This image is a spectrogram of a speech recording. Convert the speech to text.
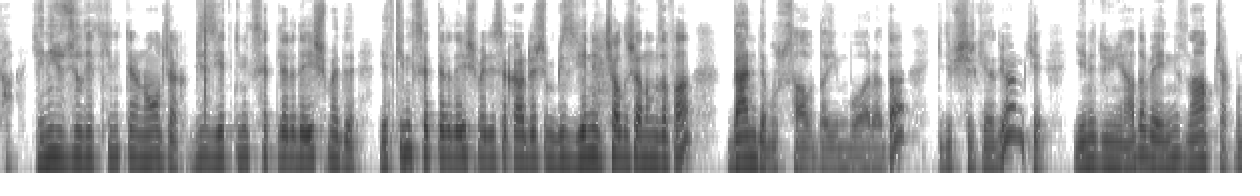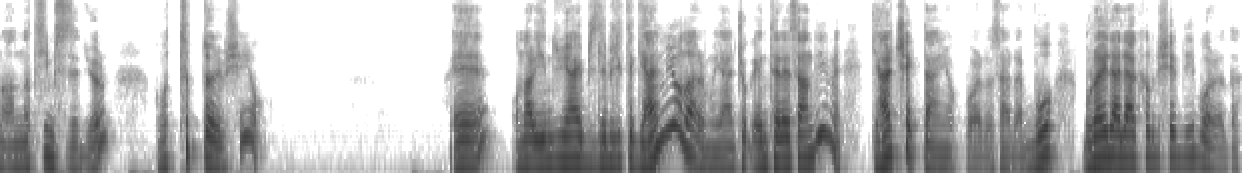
ya yeni yüzyıl yetkinlikleri ne olacak? Biz yetkinlik setleri değişmedi. Yetkinlik setleri değişmediyse kardeşim biz yeni çalışanımıza falan ben de bu savdayım bu arada. Gidip şirkete diyorum ki yeni dünyada beyniniz ne yapacak? Bunu anlatayım size diyorum. Ama tıpta öyle bir şey yok. E onlar yeni dünyaya bizle birlikte gelmiyorlar mı? Yani çok enteresan değil mi? Gerçekten yok bu arada Serdar. Bu burayla alakalı bir şey değil bu arada.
